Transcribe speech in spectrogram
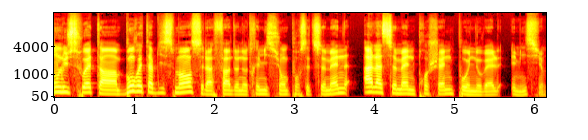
On lui souhaite un bon rétablissement, c'est la fin de notre émission pour cette semaine. À la semaine prochaine pour une nouvelle émission.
